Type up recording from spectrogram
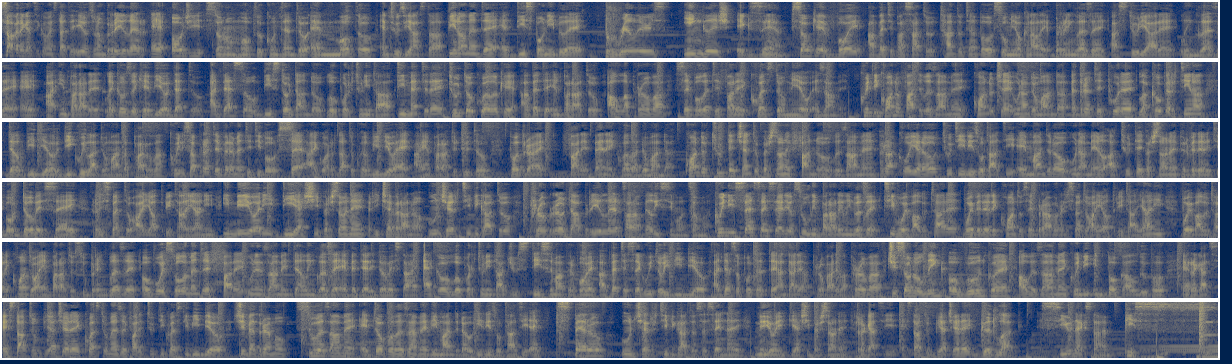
Salve ragazzi come state? Io sono Briller e oggi sono molto contento e molto entusiasta Finalmente è disponibile Briller's English Exam. So che voi avete passato tanto tempo sul mio canale Bringlese a studiare l'inglese e a imparare le cose che vi ho detto. Adesso vi sto dando l'opportunità di mettere tutto quello che avete imparato alla prova se volete fare questo mio esame. Quindi quando fate l'esame, quando c'è una domanda, vedrete pure la copertina del video di cui la domanda parla. Quindi saprete veramente tipo se hai guardato quel video e hai imparato tutto, potrai fare bene quella domanda. Quando tutte 100 persone fanno l'esame, raccoglierò tutti i risultati e manderò una mail a tutte le persone per vedere tipo dove sei rispetto agli altri italiani. I migliori 10 persone riceveranno un certificato proprio da Briller. Sarà bellissimo insomma. Quindi se sei serio sull'imparare l'inglese ti vuoi valutare, vuoi vedere quanto sei bravo rispetto agli altri italiani, vuoi valutare quanto hai imparato super inglese o vuoi solamente fare un esame dell'inglese e vedere dove stai? Ecco l'opportunità giustissima per voi. Avete seguito i video. Adesso potete andare a provare la prova. Ci sono link ovunque all'esame quindi in bocca al lupo. E ragazzi è stato un piacere questo mese fare tutti questi video. Ci vedremo sull'esame e dopo l'esame vi manderò i risultati e spero un certificato se sei nei migliori 10 persone. Ragazzi è stato un piacere. Good luck. See you next time. Peace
